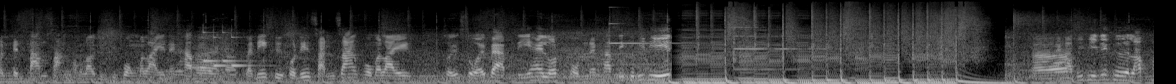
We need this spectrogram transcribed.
มันเป็นตามสั่งของเราอยู่ที่พวงมาลัยนะครับใช่ครับและนี่คือคนที่สรรสร้างพวงมาลัยสวยๆแบบนี้ให้รถผมนะครับนี่คือพี่พีทนะครับพี่พีทนี่คือรับท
